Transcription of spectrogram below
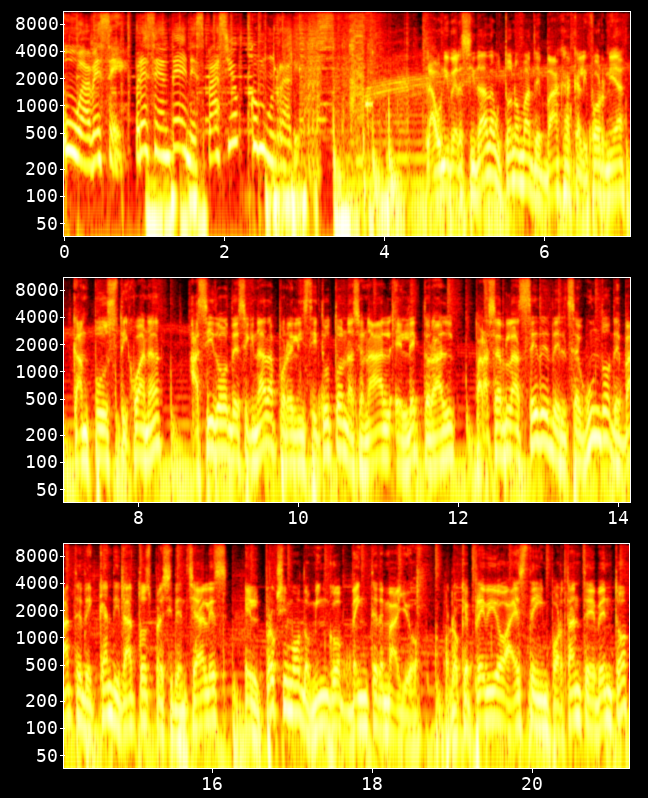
UABC, presente en Espacio Común Radio. La Universidad Autónoma de Baja California, Campus Tijuana, ha sido designada por el Instituto Nacional Electoral para ser la sede del segundo debate de candidatos presidenciales el próximo domingo 20 de mayo. Por lo que previo a este importante evento,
